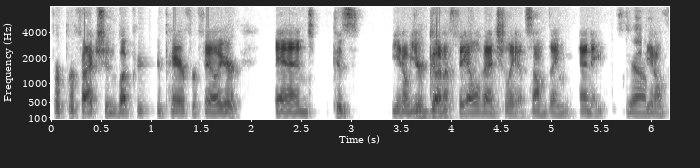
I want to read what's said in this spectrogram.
for perfection, but prepare for failure. And because you know you're gonna fail eventually at something, and it, Yeah. you know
